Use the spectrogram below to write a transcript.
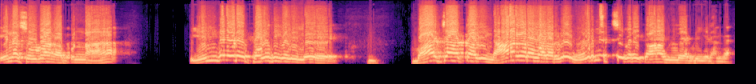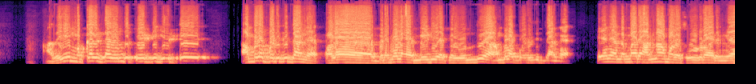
என்ன சொல்றாங்க அப்படின்னா எங்களுடைய பகுதிகளிலே பாஜகவின் ஆதரவாளர்களை ஒரு லட்சம் வரை காணவில்லை அப்படிங்கிறாங்க. அதையும் மக்கள்கிட்ட வந்து பேட்டி கேட்டு அம்பலப்படுத்திட்டாங்க. பல பிரபல மீடியாக்கள் வந்து அம்பலப்படுத்திட்டாங்க. ஏங்க அந்த மாதிரி அண்ணாமலை சொல்றாருங்க.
